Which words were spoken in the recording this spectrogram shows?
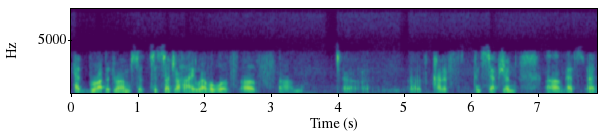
had brought the drums to, to such a high level of of um, uh, uh, kind of conception um, at, at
